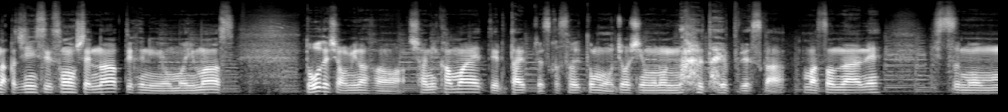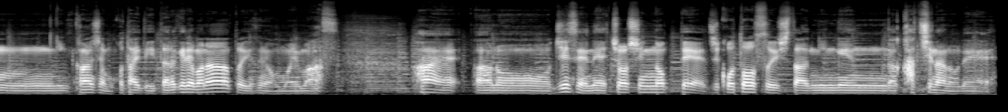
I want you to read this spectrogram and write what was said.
なんか人生損してるなっていうふうに思います。どうでしょう皆さんは？車に構えてるタイプですか？それとも調子者になるタイプですか？まあそんなね質問に関しても答えていただければなというふうに思います。はい。あのー人生ね調子に乗って自己陶酔した人間が勝ちなので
